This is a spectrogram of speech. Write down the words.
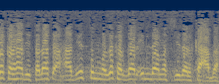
ذكر هذه ثلاثة أحاديث ثم ذكر قال إلا مسجد الكعبة.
